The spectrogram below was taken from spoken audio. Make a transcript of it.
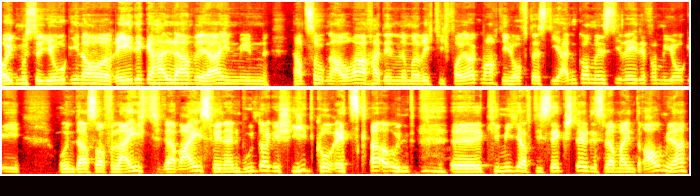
heute muss der Yogi noch eine Rede gehalten haben, ja. In, in Herzogenaurach hat er nochmal richtig Feuer gemacht. Ich hoffe, dass die ankommen ist, die Rede vom Yogi. Und dass er vielleicht, wer weiß, wenn ein Wunder geschieht, Koretzka und äh, Kimmich auf die Sechs stellt, das wäre mein Traum, ja.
